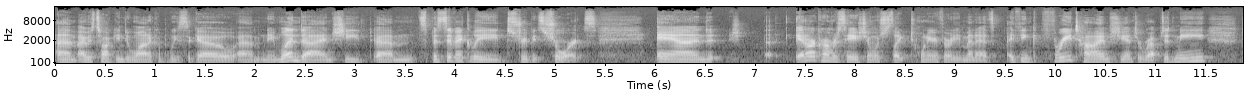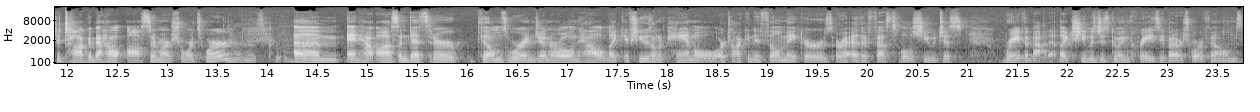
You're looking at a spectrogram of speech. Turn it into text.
um, I was talking to one a couple weeks ago um, named Linda, and she um, specifically distributes shorts. And in our conversation, which is like 20 or 30 minutes, I think three times she interrupted me to talk about how awesome our shorts were. Oh, that's cool. Um, and how awesome Dead Center films were in general, and how like if she was on a panel or talking to filmmakers or at other festivals, she would just rave about it. Like she was just going crazy about our short films.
